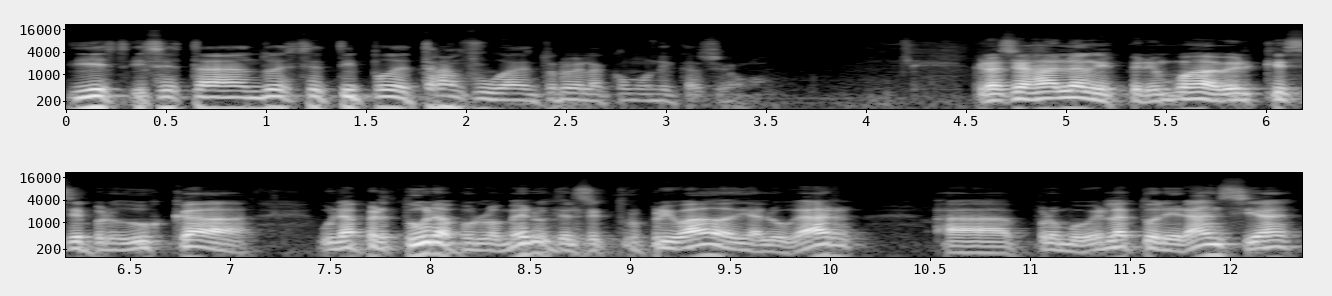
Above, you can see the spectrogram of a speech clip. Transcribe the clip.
Y, se está dando ese tipo de tránfuga dentro de la comunicación. Gracias, Alan. Esperemos a ver que se produzca una apertura, por lo menos, del sector privado a dialogar a promover la tolerancia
